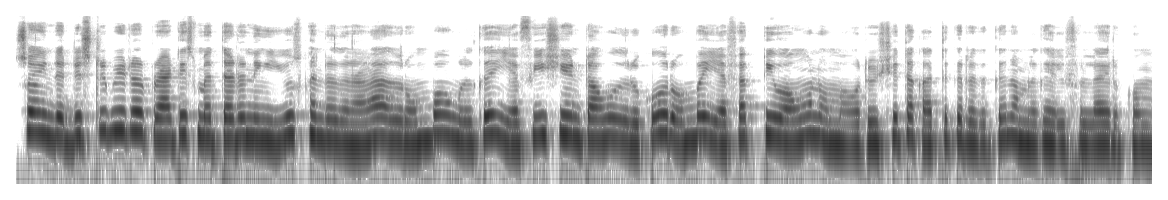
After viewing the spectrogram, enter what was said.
ஸோ இந்த டிஸ்ட்ரிபியூட்டர் ப்ராக்டிஸ் மெத்தடை நீங்கள் யூஸ் பண்ணுறதுனால அது ரொம்ப உங்களுக்கு எஃபிஷியண்ட்டாகவும் இருக்கும். ரொம்ப எஃபெக்டிவாகவும் நம்ம ஒரு விஷயத்த கற்றுக்கிறதுக்கு நம்மளுக்கு ஹெல்ப்ஃபுல்லாக இருக்கும்.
